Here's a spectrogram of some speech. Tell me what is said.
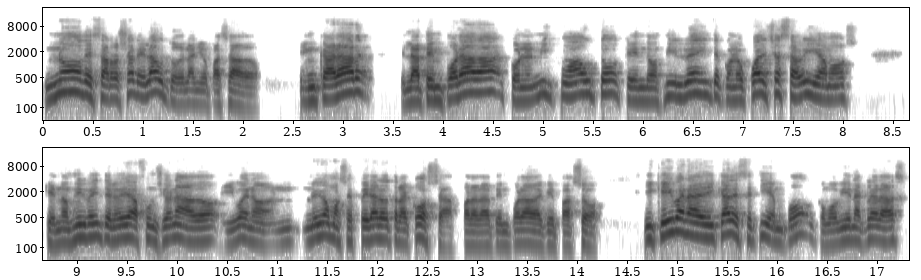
no desarrollar el auto del año pasado, encarar la temporada con el mismo auto que en 2020, con lo cual ya sabíamos que en 2020 no había funcionado y bueno, no íbamos a esperar otra cosa para la temporada que pasó. Y que iban a dedicar ese tiempo, como bien aclarás,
